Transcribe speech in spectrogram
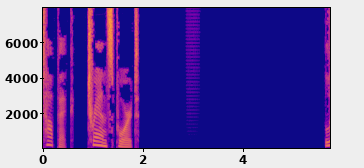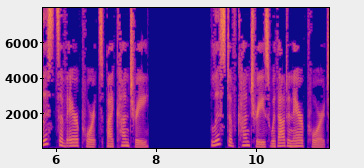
Topic: Transport. Lists of airports by country. List of countries without an airport.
